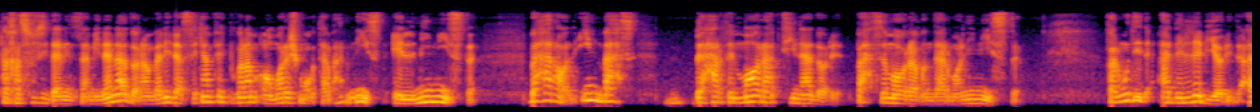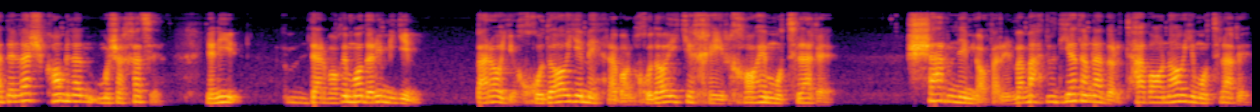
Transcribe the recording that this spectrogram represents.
تخصصی در این زمینه ندارم ولی دست کم فکر می‌کنم آمارش معتبر نیست علمی نیست. به هر حال این بحث به حرف ما ربطی نداره. بحث ما روان درمانی نیست. فرمودید ادله بیارید. ادلش کاملا مشخصه. یعنی در واقع ما داریم میگیم برای خدای مهربان خدایی که خیرخواه مطلقه شر نمی و محدودیت هم نداره توانای مطلقه.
